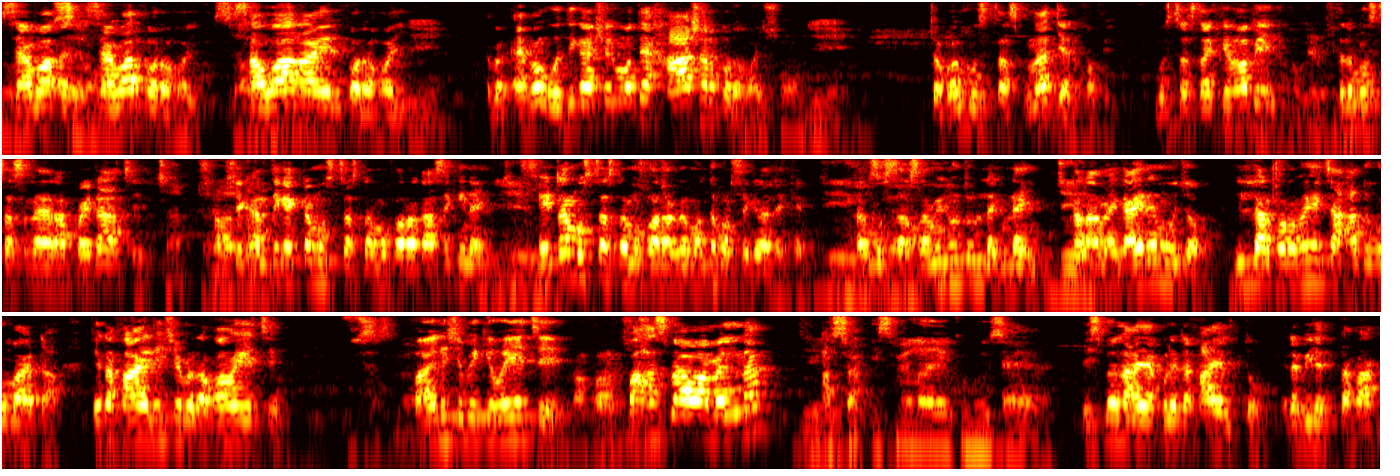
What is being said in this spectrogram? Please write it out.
সেওয়া সেওয়ার পরে হয়। সাওয়া। আয়ের পরে হয়। এবং- অধিকাংশের মতে হাসার পরে হয়। তখন মুস্তাসনা জের হবে। মুস্তাসনা কি হবে? তাহলে মুস্তাসনা এর কয়টা আছে। সেখান থেকে একটা মুস্তাসনা মুফারক আছে কি নাই? এটা মুস্তাসনা মুফারকের মধ্যে পড়ছে কিনা দেখেন। আর মুস্তাসনা নাই। কালামে গায়রে মুজব। ইল্লার পর হয়েছে আহাদুহুমা এটা। যেটা ফাইল হিসেবে রাখা হয়েছে। ফাইল হিসেবে কি হয়েছে? বাহাস বা আমেল না? আচ্ছা। ইসমাইল এখন হয়েছে? হ্যাঁ ইসমাইল আয়াকুল এটা ফাইল তো। এটা বিরাত তাফাক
